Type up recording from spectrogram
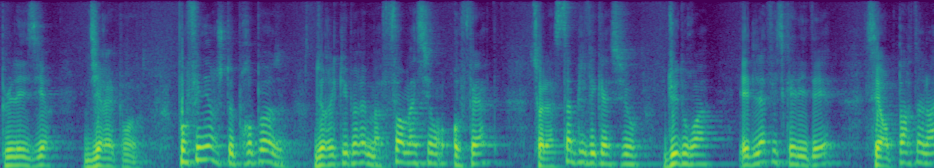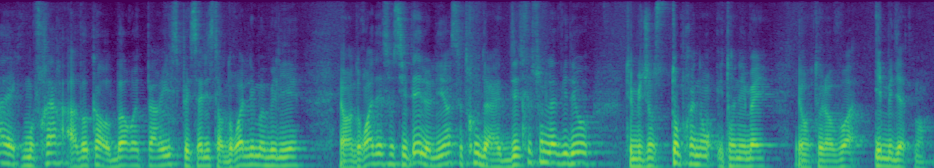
plaisir d'y répondre. Pour finir, je te propose de récupérer ma formation offerte sur la simplification du droit et de la fiscalité. C'est en partenariat avec mon frère, avocat au barreau de Paris, spécialiste en droit de l'immobilier et en droit des sociétés. Le lien se trouve dans la description de la vidéo. Tu mets juste ton prénom et ton email et on te l'envoie immédiatement.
